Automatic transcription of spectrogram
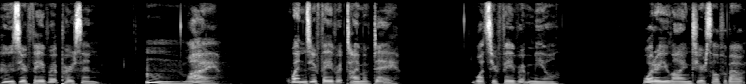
Who's your favorite person? Mm, why? When's your favorite time of day? What's your favorite meal? What are you lying to yourself about?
